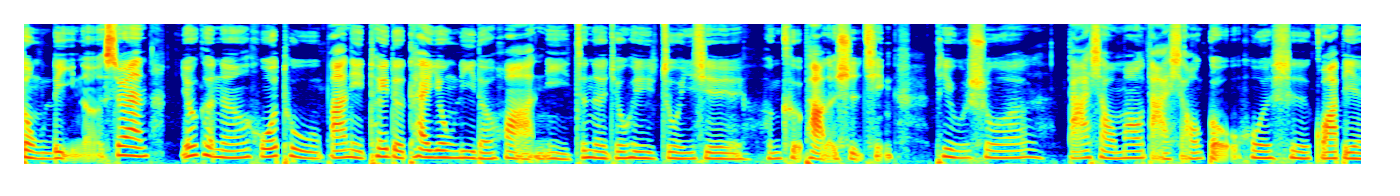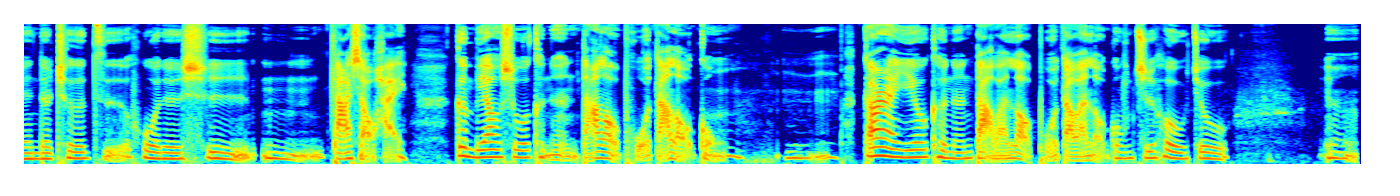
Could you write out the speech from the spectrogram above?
动力呢。虽然有可能火土把你推得太用力的话，你真的就会做一些很可怕的事情，譬如说。打小猫、打小狗，或是刮别人的车子，或者是嗯打小孩，更不要说可能打老婆、打老公。嗯，当然也有可能打完老婆、打完老公之后就，嗯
